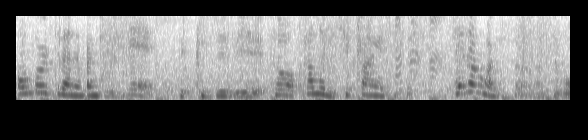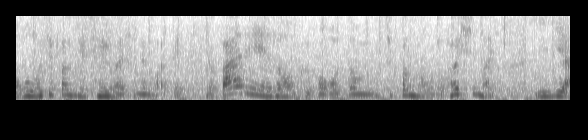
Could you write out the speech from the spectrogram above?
홈볼트라는 빵집인데 그 집에서 파는 이 식빵이 진짜 세상 맛있어요. 진짜 먹어본 식빵 중에 제일 맛있는 것 같아. 제가 파리에서 그 먹었던 식빵보다 훨씬 맛있어 이게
